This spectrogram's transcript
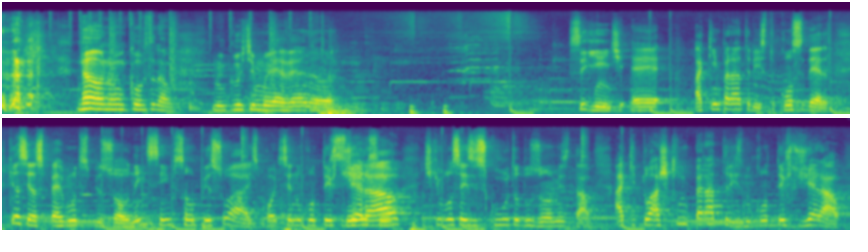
não, não curto não. Não curte mulher velha, não. Seguinte, é. Aqui em Imperatriz, tu considera que assim, as perguntas, pessoal, nem sempre são pessoais. Pode ser no contexto Sim, geral de que vocês escutam dos homens e tal. Aqui tu acha que Imperatriz, no contexto geral,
